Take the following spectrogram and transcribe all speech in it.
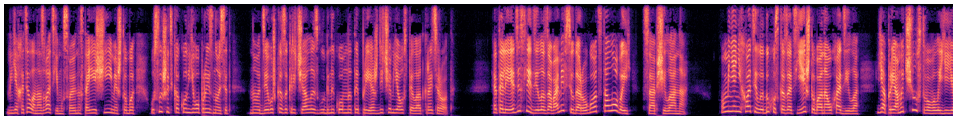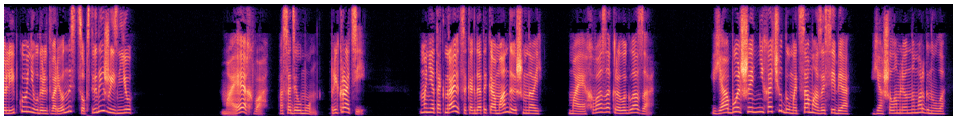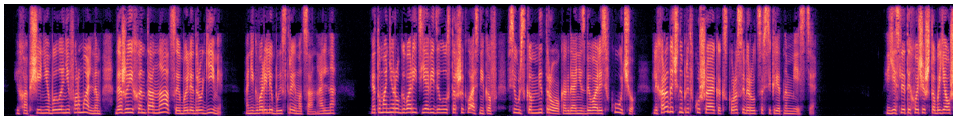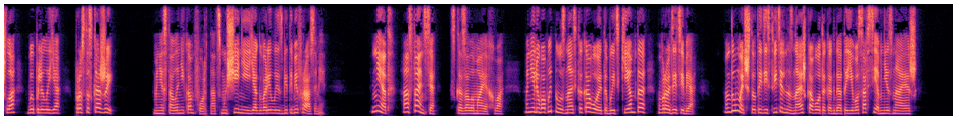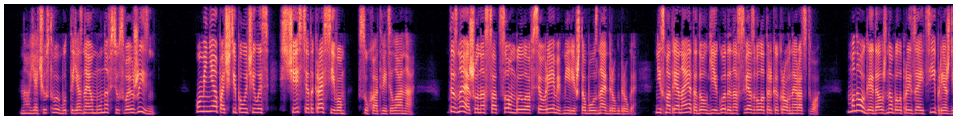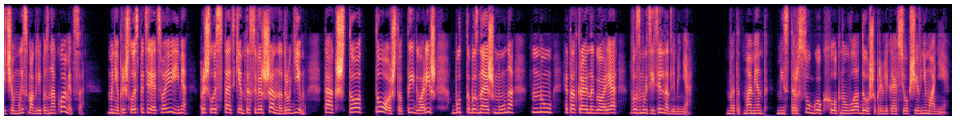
Я хотела назвать ему свое настоящее имя, чтобы услышать, как он его произносит, но девушка закричала из глубины комнаты, прежде чем я успела открыть рот. «Эта леди следила за вами всю дорогу от столовой», — сообщила она. «У меня не хватило духу сказать ей, чтобы она уходила. Я прямо чувствовала ее липкую неудовлетворенность собственной жизнью». «Маэхва», — осадил Мун, — «прекрати». «Мне так нравится, когда ты командуешь мной», Маэхва закрыла глаза. «Я больше не хочу думать сама за себя». Я ошеломленно моргнула. Их общение было неформальным, даже их интонации были другими. Они говорили быстро эмоционально. Эту манеру говорить я видела у старшеклассников в сеульском метро, когда они сбивались в кучу, лихорадочно предвкушая, как скоро соберутся в секретном месте. «Если ты хочешь, чтобы я ушла», — выпалила я, — «просто скажи». Мне стало некомфортно, от смущения я говорила избитыми фразами. «Нет, останься», — сказала Маэхва. «Мне любопытно узнать, каково это быть кем-то вроде тебя. Думать, что ты действительно знаешь кого-то, когда ты его совсем не знаешь». Но я чувствую, будто я знаю Муна всю свою жизнь. «У меня почти получилось счесть это красивым», — сухо ответила она. «Ты знаешь, у нас с отцом было все время в мире, чтобы узнать друг друга. Несмотря на это, долгие годы нас связывало только кровное родство. Многое должно было произойти, прежде чем мы смогли познакомиться. Мне пришлось потерять свое имя, пришлось стать кем-то совершенно другим. Так что то, что ты говоришь, будто бы знаешь Муна, ну, это, откровенно говоря, возмутительно для меня. В этот момент мистер Сугок хлопнул в ладоши, привлекая всеобщее внимание.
